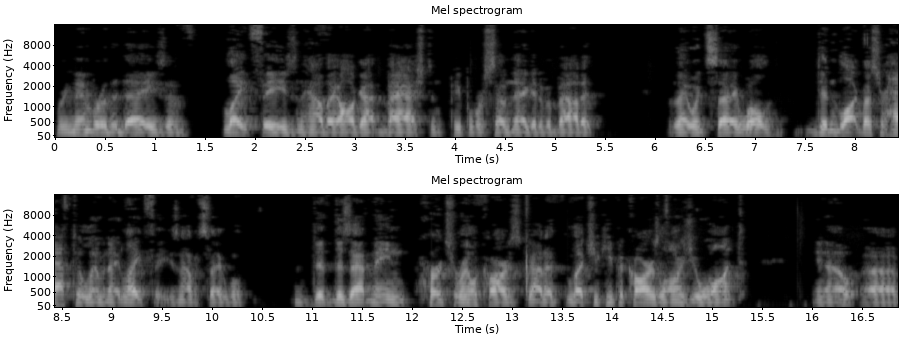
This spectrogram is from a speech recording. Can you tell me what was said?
remember the days of late fees and how they all got bashed and people were so negative about it, they would say, "Well, didn't Blockbuster have to eliminate late fees?" And I would say, "Well." D- does that mean Hertz rental cars got to let you keep a car as long as you want? You know, uh,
